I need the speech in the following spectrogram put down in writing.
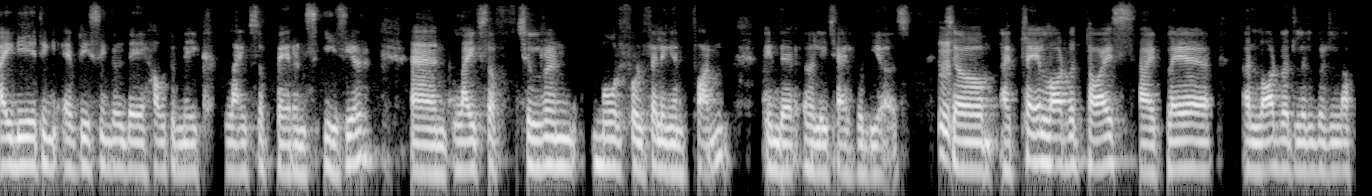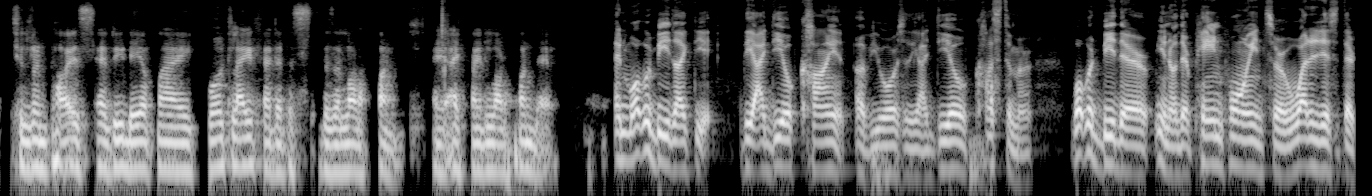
ideating every single day how to make lives of parents easier and lives of children more fulfilling and fun in their early childhood years. Mm. So I play a lot with toys. I play a, a lot with little bit of children toys every day of my work life, and it is there's a lot of fun. I, I find a lot of fun there. And what would be like the the ideal client of yours, or the ideal customer? What would be their you know their pain points or what it is that they're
